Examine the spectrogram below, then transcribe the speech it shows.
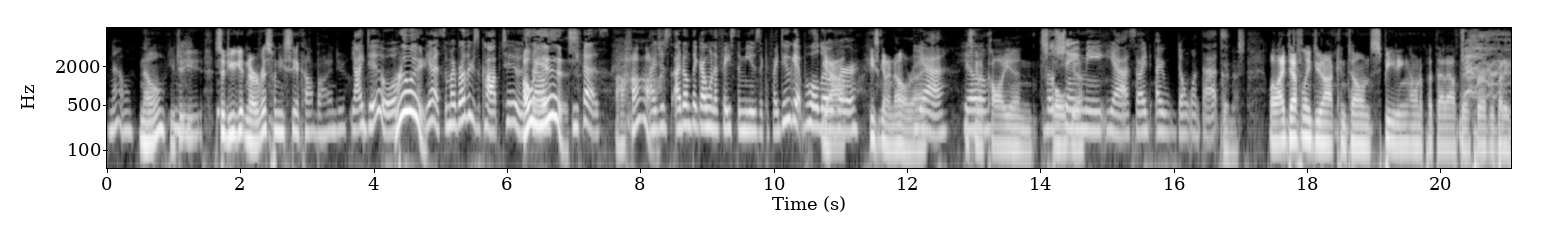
No. No, you, do, you so do you get nervous when you see a cop behind you? Yeah, I do. Really? Yes, and my brother's a cop too. Oh, so- he is? Yes. Aha. I just I don't think I want to face the music. If I do get pulled yeah, over, He's gonna know, right? yeah, He's he'll gonna call you and he'll shame you. me. Yeah, so I I don't want that. Goodness. Well, I definitely do not condone speeding. I want to put that out there for everybody,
